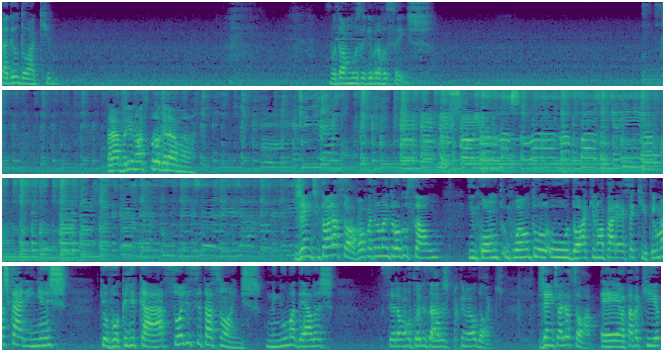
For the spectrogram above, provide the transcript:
Cadê o Doc? Vou botar uma música aqui pra vocês. Para abrir nosso programa. Gente, então olha só, vamos fazer uma introdução enquanto, enquanto o doc não aparece aqui. Tem umas carinhas que eu vou clicar, solicitações. Nenhuma delas serão autorizadas porque não é o doc. Gente, olha só, é, eu tava aqui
